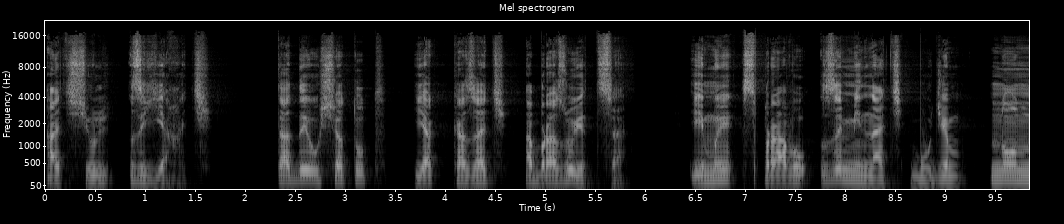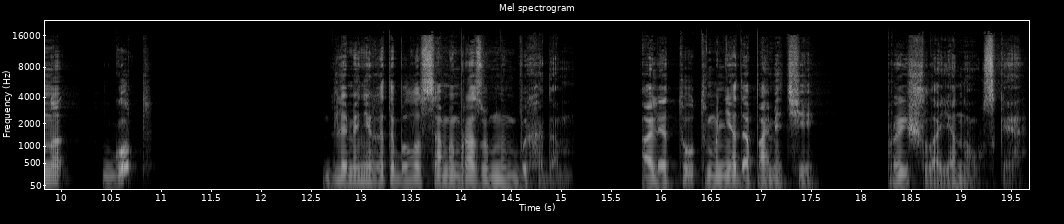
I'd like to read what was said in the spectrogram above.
адсюль з'ехаць. Тады ўсё тут, як казаць, абразуецца, і мы справу замінаць будзем нун год. Для мяне гэта было самым разумным выхадам. Але тут мне да памяці прыйшла яноўская.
